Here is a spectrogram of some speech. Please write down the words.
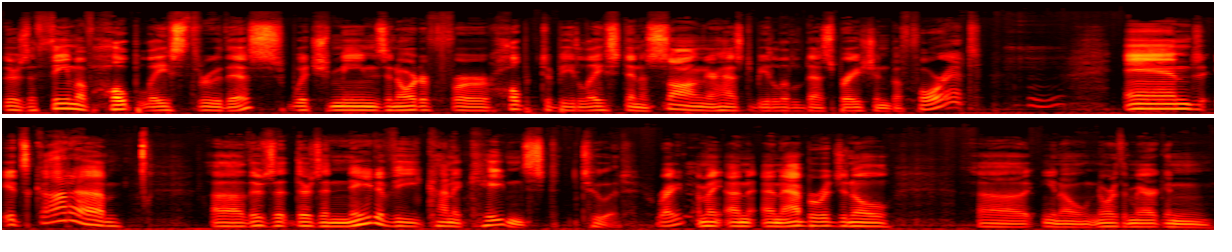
there's a theme of hope laced through this, which means in order for hope to be laced in a song, there has to be a little desperation before it, and it's got a uh, there's a there's a native-y kind of cadence to it, right? I mean, an, an Aboriginal, uh, you know, North American.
